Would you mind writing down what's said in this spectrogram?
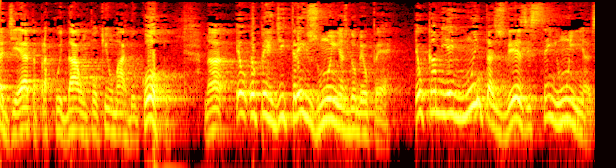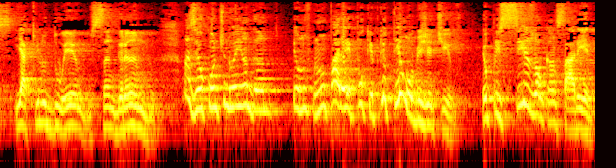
a dieta para cuidar um pouquinho mais do corpo, né, eu, eu perdi três unhas do meu pé. Eu caminhei muitas vezes sem unhas e aquilo doendo, sangrando, mas eu continuei andando. Eu não, não, parei. Por quê? Porque eu tenho um objetivo. Eu preciso alcançar ele.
